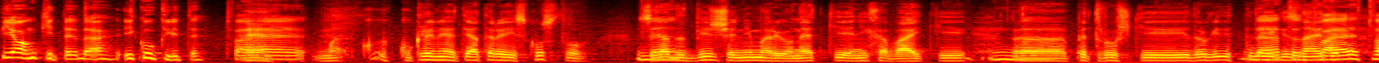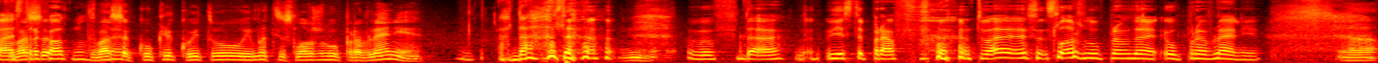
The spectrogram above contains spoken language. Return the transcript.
пионките, да, и куклите. Това е... е... Ма, кукления театър е изкуство. Сега да, да движиш едни марионетки, едни хавайки, да. а, петрушки и други. Да, Вие ги знаете. Това е, това е това страхотно. Са, това да. са кукли, които имат и сложно управление. А, да, да. В, да, вие сте прав. Това е сложно управление. А,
